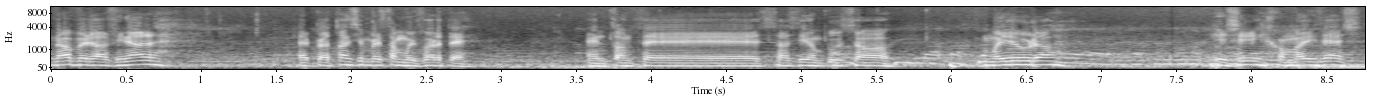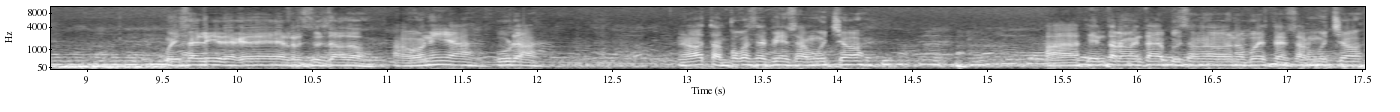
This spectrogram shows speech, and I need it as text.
No, pero al final el pelotón siempre está muy fuerte. Entonces ha sido un pulso muy duro y sí, como dices, muy feliz de que dé el resultado. Agonía pura. No, tampoco se piensa mucho. A 190 de pulso no, puedes pensar mucho.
